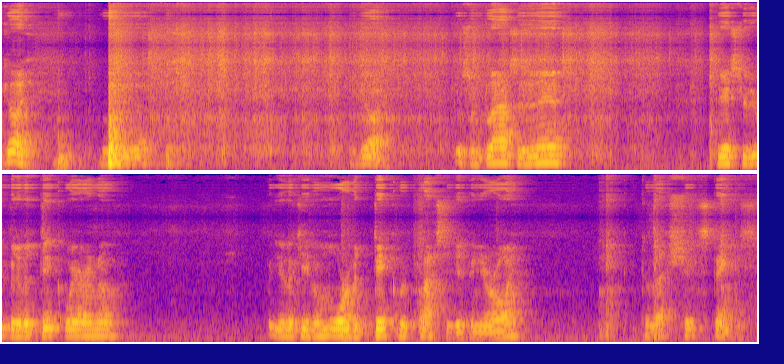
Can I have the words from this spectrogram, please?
Okay, ready to go. Got some glasses in here. Yes, you look a bit of a dick wearing them, you look even more of a dick with Plasti Dip in your eye, because that shit stinks.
